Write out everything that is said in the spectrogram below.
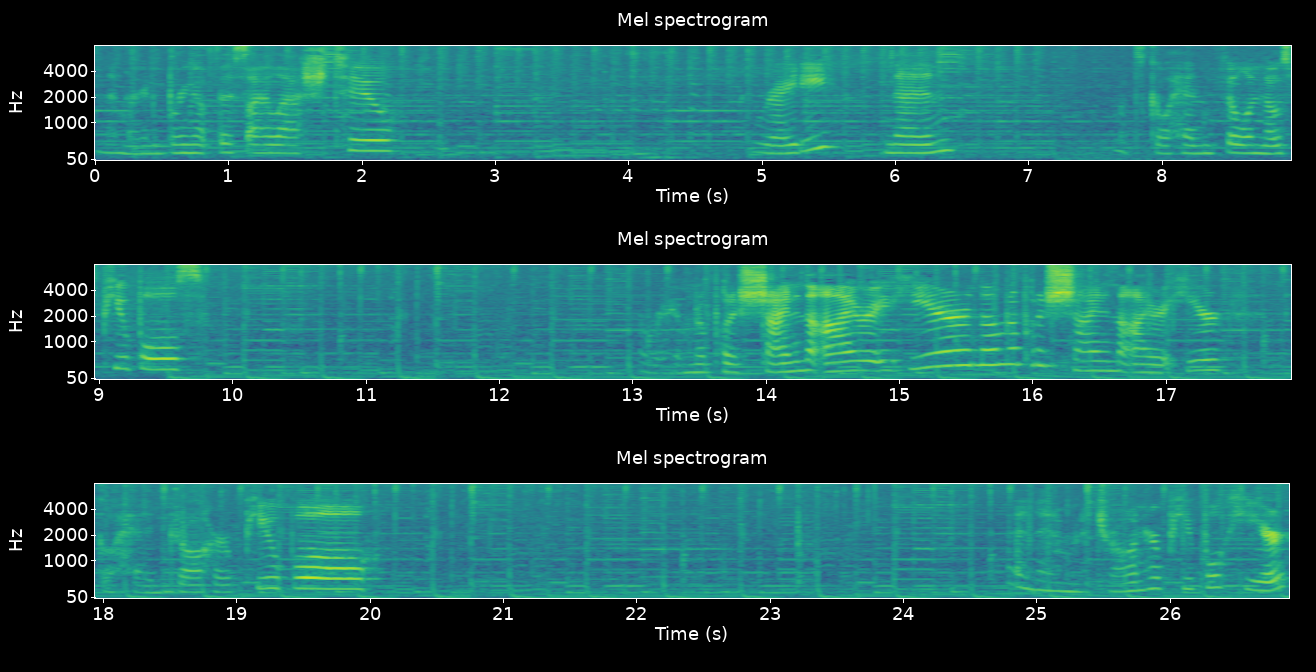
And then we're gonna bring up this eyelash too. Righty, then let's go ahead and fill in those pupils. All right, I'm I'm gonna put a shine in the eye right here, and then I'm gonna put a shine in the eye right here. Go ahead and draw her pupil. And then I'm gonna draw on her pupil here.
